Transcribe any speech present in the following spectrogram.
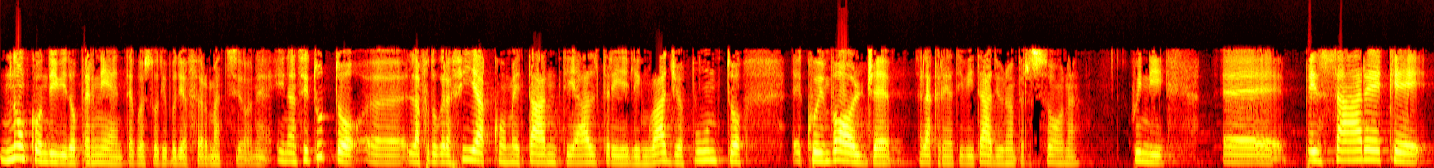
non condivido per niente questo tipo di affermazione. Innanzitutto eh, la fotografia, come tanti altri linguaggi, appunto, eh, coinvolge la creatività di una persona. Quindi eh, pensare che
